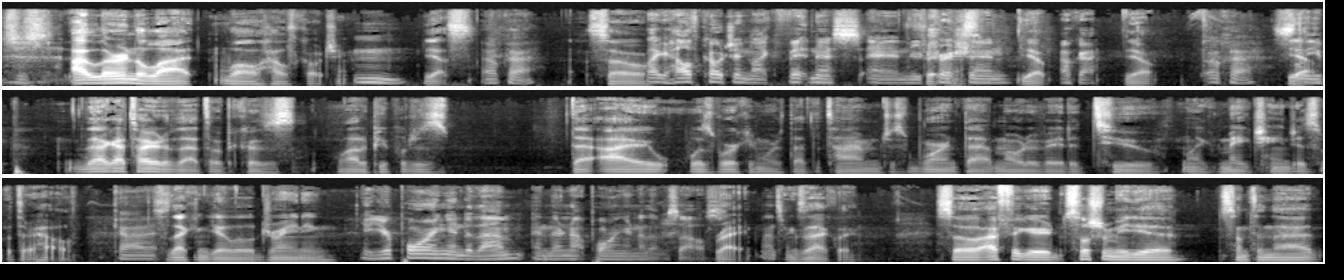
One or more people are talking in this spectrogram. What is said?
Just I learned a lot while health coaching. mm, Yes. okay. So Like health coaching, like fitness and fitness. nutrition. Yep. Okay. Yep. Okay. Yeah. Sleep. I got tired of that though because a lot of people just that I was working with at the time just weren't that motivated to like make changes with their health. Got it. So that can get a little draining. Yeah, you're pouring into them, and they're not pouring into themselves. Right. That's Exactly. So I figured social media, something that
